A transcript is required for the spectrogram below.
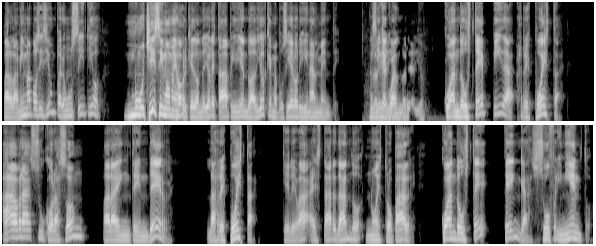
para la misma posición, pero en un sitio muchísimo mejor que donde yo le estaba pidiendo a Dios que me pusiera originalmente. Así que cuando, cuando usted pida respuesta, abra su corazón para entender la respuesta que le va a estar dando nuestro Padre. Cuando usted tenga sufrimiento,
